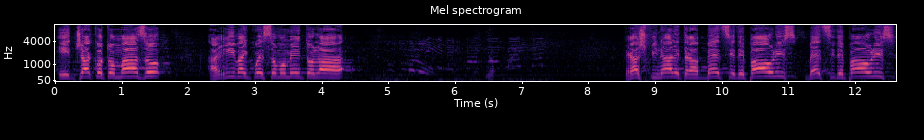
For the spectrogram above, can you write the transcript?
e Giacomo Tommaso. Arriva in questo momento la rush finale tra Bezzi e De Paulis, Bezzi De Paulis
